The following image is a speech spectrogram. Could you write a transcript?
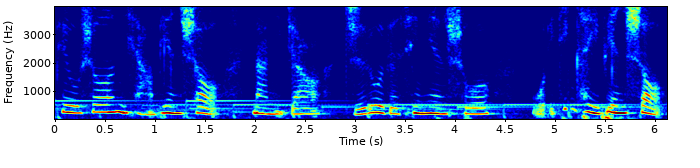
譬如说，你想要变瘦，那你就要植入一个信念，说我一定可以变瘦，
